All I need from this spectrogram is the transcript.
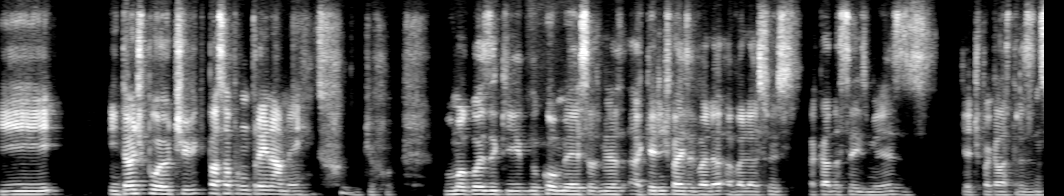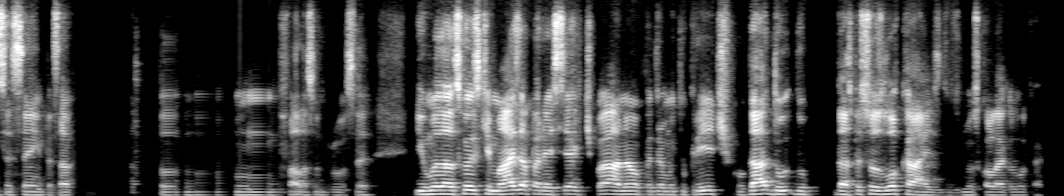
E então, tipo, eu tive que passar por um treinamento, tipo, uma coisa que no começo as minhas, aqui a gente faz avaliações a cada seis meses, que é tipo aquelas 360, sabe? Todo mundo fala sobre você. E uma das coisas que mais aparecia é que, tipo, ah, não, o Pedro é muito crítico, da, do, do, das pessoas locais, dos meus colegas locais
